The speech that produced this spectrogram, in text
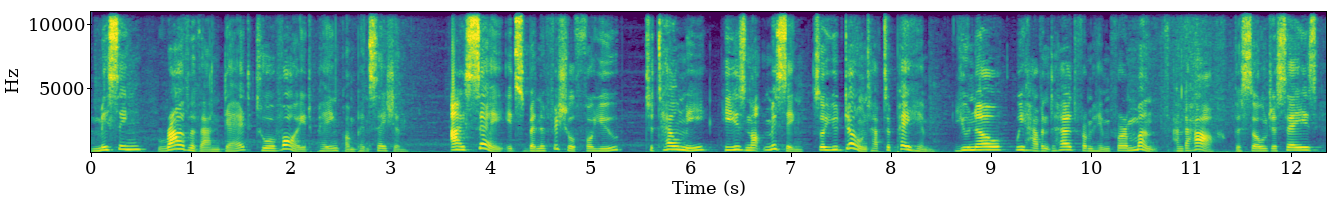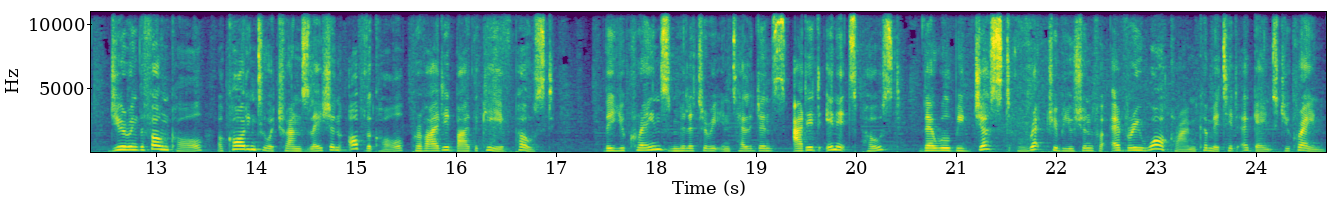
missing rather than dead to avoid paying compensation. I say it's beneficial for you to tell me he is not missing, so you don't have to pay him. You know, we haven't heard from him for a month and a half, the soldier says during the phone call, according to a translation of the call provided by the Kiev Post. The Ukraine's military intelligence added in its post there will be just retribution for every war crime committed against Ukraine.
